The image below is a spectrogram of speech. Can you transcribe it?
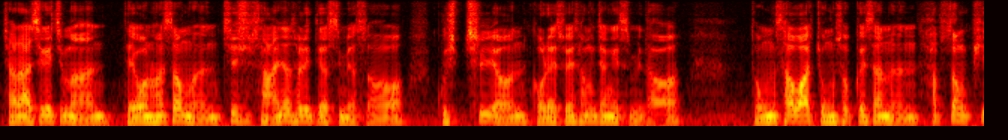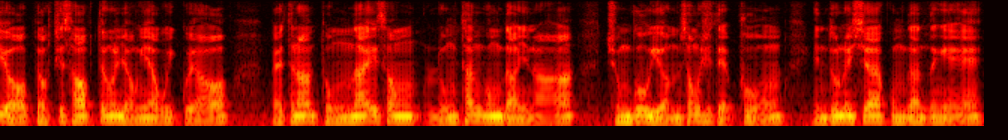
잘 아시겠지만 대원 화성은 74년 설립되었으면서 97년 거래소에 상장했습니다. 동사와 종속회사는 합성 피어 벽지 사업 등을 영위하고 있고요. 베트남 동나이성 룽탄공단이나 중국 염성시 대풍, 인도네시아 공단 등의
